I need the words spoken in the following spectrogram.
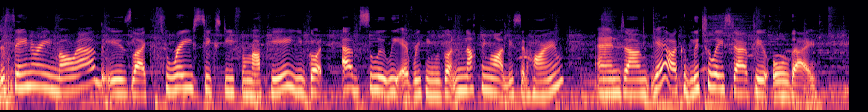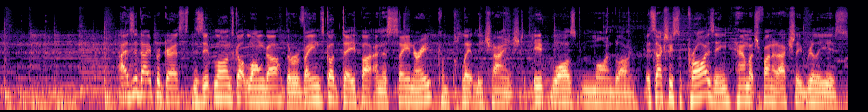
The scenery in Moab is like 360 from up here. You've got absolutely everything. We've got nothing like this at home. And um, yeah, I could literally stay up here all day. As the day progressed, the zip lines got longer, the ravines got deeper, and the scenery completely changed. It was mind blowing. It's actually surprising how much fun it actually really is.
